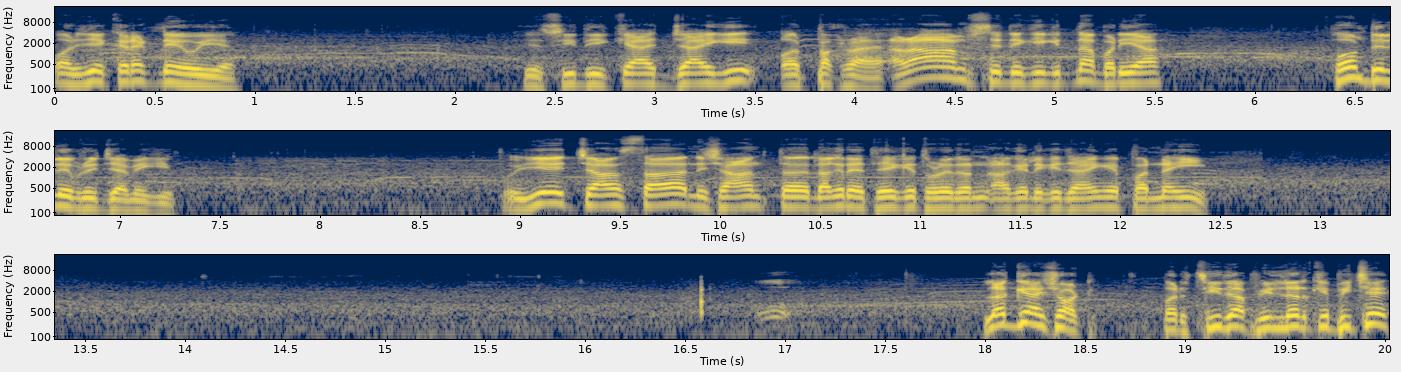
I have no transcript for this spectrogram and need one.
और ये कनेक्ट नहीं हुई है। ये सीधी कैच जाएगी और पकड़ा है। आराम से देखिए कितना बढ़िया होम डिलीवरी जैमी की तो ये चांस था निशांत लग रहे थे कि थोड़े रन आगे लेके जाएँगे पर नहीं। लग गया शॉट पर सीधा फील्डर के पीछे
